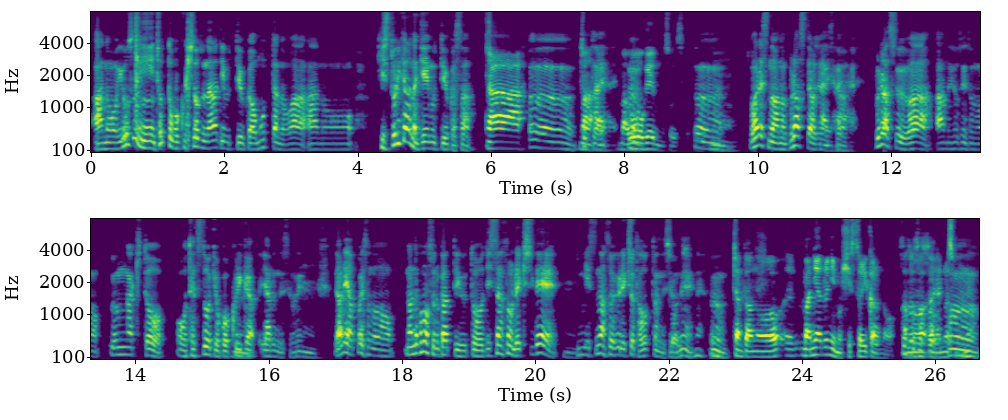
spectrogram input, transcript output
あの、要するに、ちょっと僕一つナラティブっていうか思ったのは、あの、ヒストリカルなゲームっていうかさ、ああ、うん、ちょまあっとね、はいはい。まあ、ウうんォーゲームもそうですけど。うんワレスのあの、ブラスってあるじゃないですか。はいはいはいブラスは、あの、要するにその、運楽器とお鉄道機を繰り返、やるんですよね。うんであれやっぱりその、なんでこのするかっていうと、実際のその歴史で、うんイギリスがそういう歴史を辿ったんですよね。うん。ちゃんとあの、えマニュアルにもヒストリカルの、そうそうそうそうありますもんね。うん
